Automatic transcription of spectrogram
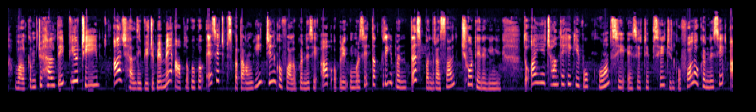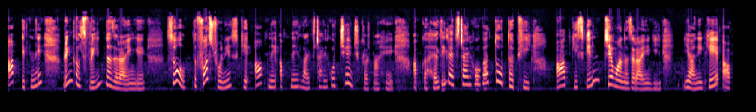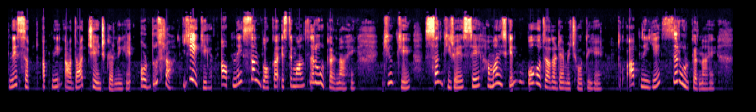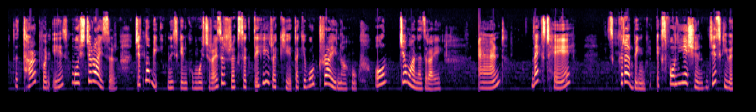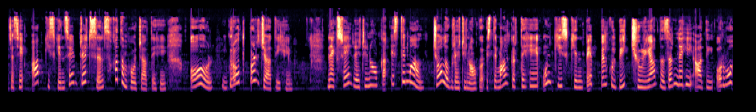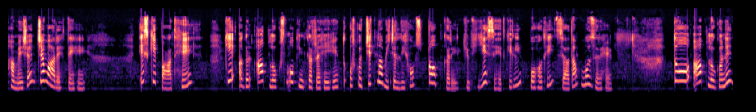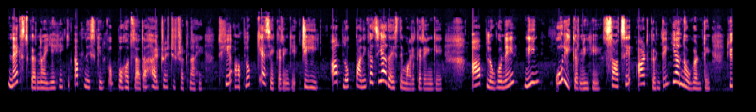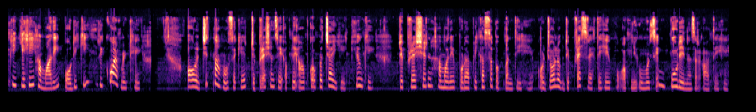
Welcome to healthy beauty आज healthy beauty में मैं आप लोगों को ऐसे टिप्स बताऊँगी जिनको फॉलो करने से आप अपनी उम्र से तकरीबन 10-15 साल छोटे लगेंगे। तो आइए जानते हैं कि वो कौन से ऐसे टिप्स हैं जिनको फॉलो करने से आप इतने रिंकल्स फ्री नज़र आएँगे। So the first one is कि आपने अपने लाइफस्टाइल को चेंज करना है। आपका हेल्दी लाइफस्टाइल होगा तो तभी आपकी स्किन जवान नज़र आएगी। यानी कि आपने सब अपनी आदत चेंज करनी है। और दूसरा ये कि आपने सन ब्लॉक का इस्तेमाल ज़रूर करना है, क्योंकि सन की रेस से हमारी स्किन बहुत ज़्यादा डैमेज होती है। तो आपने ये ज़रूर करना है। The third one is moisturiser जितना भी अपनी स्किन को मॉइस्चराइज़र रख सकते हैं, रखिए, ताकि वो ड्राई ना हो और जमा नज़र आए। एंड नेक्स्ट है स्क्रबिंग एक्सफोलिएशन जिसकी वजह से आपकी स्किन से डेड सेल्स ख़त्म हो जाते हैं और ग्रोथ बढ़ जाती है। नेक्स्ट है रेटिनॉल का इस्तेमाल। जो लोग रेटिनॉल का इस्तेमाल करते हैं, उनकी स्किन पे बिल्कुल भी छुरियाँ नज़र नहीं आती और वो हमेशा जमा रहते हैं। इसके बाद है कि अगर आप लोग स्मोकिंग कर रहे हैं तो उसको जितना भी जल्दी हो स्टॉप करें, क्योंकि ये सेहत के लिए बहुत ही ज़्यादा मुजर है। तो आप लोगों ने नेक्स्ट करना ये है कि अपनी स्किन को बहुत ज़्यादा हाइड्रेटेड रखना है। तो ये आप लोग कैसे करेंगे? जी, आप लोग पानी का ज़्यादा इस्तेमाल करेंगे। आप लोगों ने नींद पूरी करनी है, सात से आठ घंटे या नौ घंटे, क्योंकि यही हमारी बॉडी की रिक्वायरमेंट है। और जितना हो सके डिप्रेशन से अपने आप को बचाइए, क्योंकि डिप्रेशन हमारे बुढ़ापे का सबब बनती है और जो लोग डिप्रेस रहते हैं, वो अपनी उम्र से बूढ़े नज़र आते हैं।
